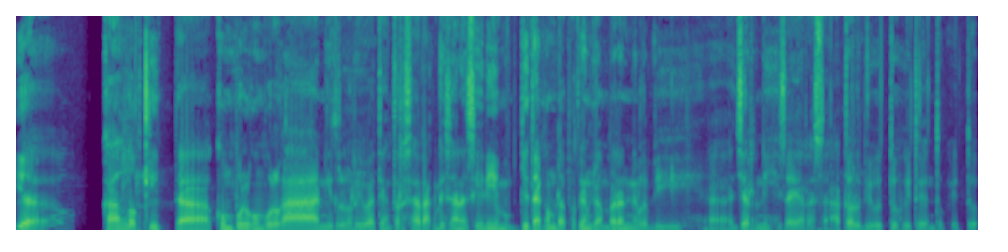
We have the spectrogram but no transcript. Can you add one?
ya kalau kita kumpul-kumpulkan gitu loh Hmm. riwayat yang terserak di sana sini kita akan mendapatkan gambaran yang lebih eh, jernih saya rasa atau lebih utuh gitu ya untuk itu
